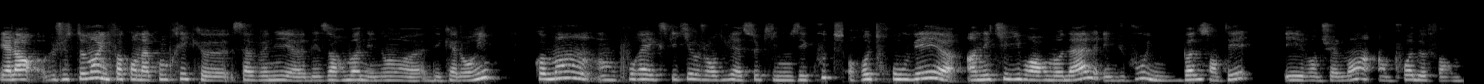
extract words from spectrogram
Et alors, justement, une fois qu'on a compris que ça venait euh, des hormones et non euh, des calories, comment on pourrait expliquer aujourd'hui à ceux qui nous écoutent retrouver euh, un équilibre hormonal et du coup une bonne santé et éventuellement un poids de forme?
